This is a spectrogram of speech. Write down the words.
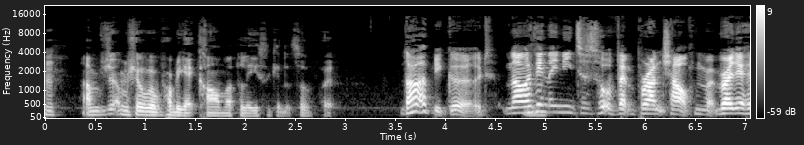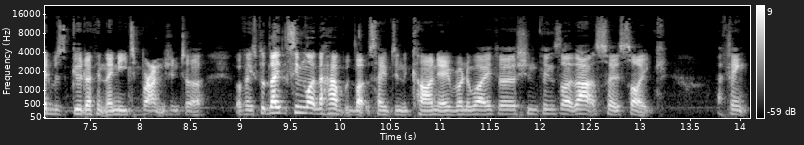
I'm, su- I'm sure we'll probably get Karma Police again at some point. That'd be good. No, I think they need to sort of branch out from Radiohead was good. I think they need to branch into other things, but they seem like they have with like say doing the Kanye Runaway version, things like that. So it's like, I think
